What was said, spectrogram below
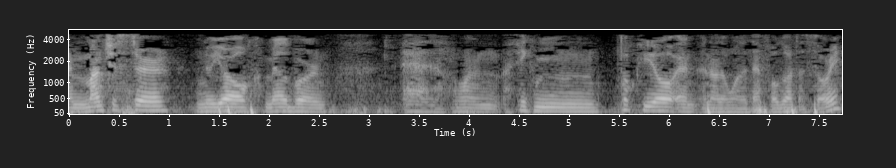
um, Manchester, New York, Melbourne, one I think mm, Tokyo, and another one that I forgot. Sorry.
